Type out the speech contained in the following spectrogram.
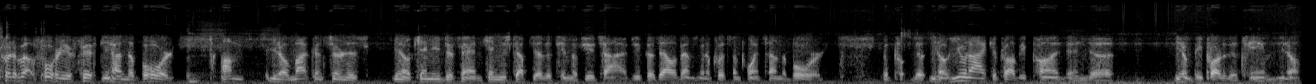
put about 40 or 50 on the board. Um, you know, my concern is you know, can you defend? Can you stop the other team a few times? Because Alabama's going to put some points on the board. The, the, you know, you and I could probably punt and, uh, you know, be part of the team. You know,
